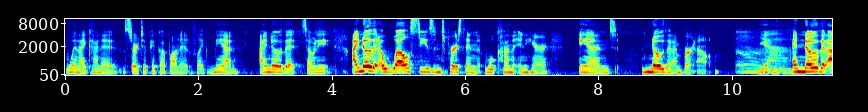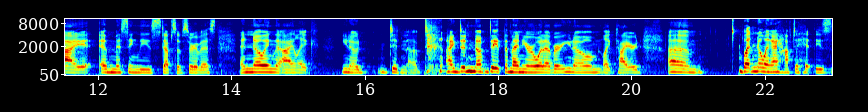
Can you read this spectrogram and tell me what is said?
when I kind of start to pick up on it of like, man, I know that somebody, I know that a well seasoned person will come in here and know that I'm burnt out. Yeah. And know that I am missing these steps of service and knowing that I like, you know, didn't up I didn't update the menu or whatever, you know, I'm like tired. Um, but knowing I have to hit these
